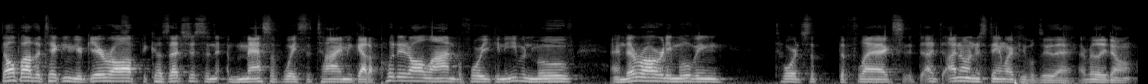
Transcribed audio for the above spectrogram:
Don't bother taking your gear off because that's just a massive waste of time. You got to put it all on before you can even move and they're already moving towards the, the flags. I, I don't understand why people do that. I really don't.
